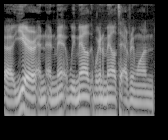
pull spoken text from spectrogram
uh, year, and and ma- we mailed. We're going to mail it to everyone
